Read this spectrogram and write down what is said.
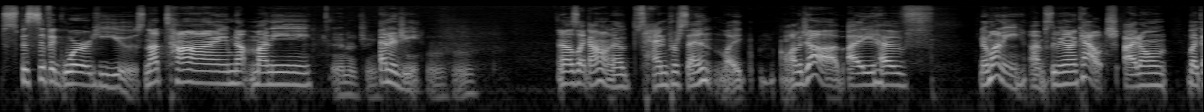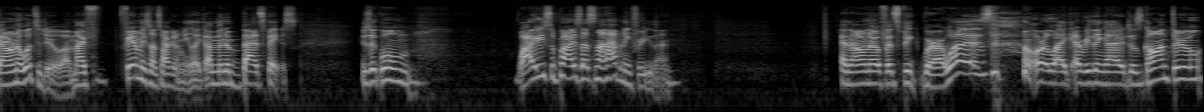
specific word he used not time, not money, Energy. energy. hmm And I was like, I don't know, 10%. Like, I don't have a job. I have no money. I'm sleeping on a couch. I don't, like, I don't know what to do. My family's not talking to me. Like, I'm in a bad space. He's like, well, why are you surprised that's not happening for you then? And I don't know if it's where I was or like everything I had just gone through,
